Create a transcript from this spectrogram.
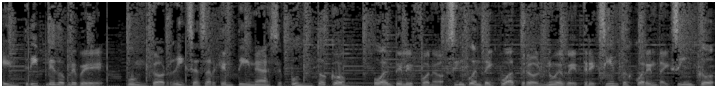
en www.risasargentinas.com o al teléfono 54 9 345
